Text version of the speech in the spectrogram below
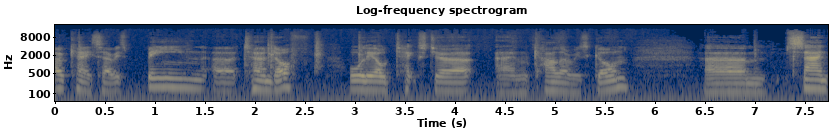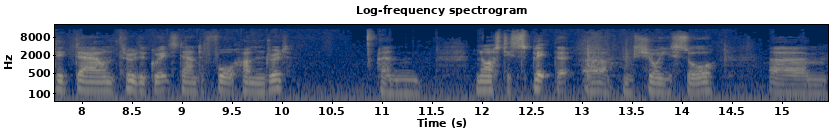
Okay, so it's been uh, turned off. All the old texture and colour is gone. Um, sanded down through the grits down to 400 and nasty split that uh, I'm sure you saw. Um,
